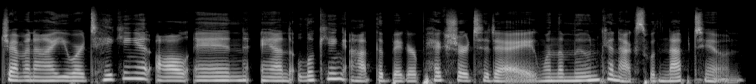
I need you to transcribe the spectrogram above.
Gemini, you are taking it all in and looking at the bigger picture today when the moon connects with Neptune.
